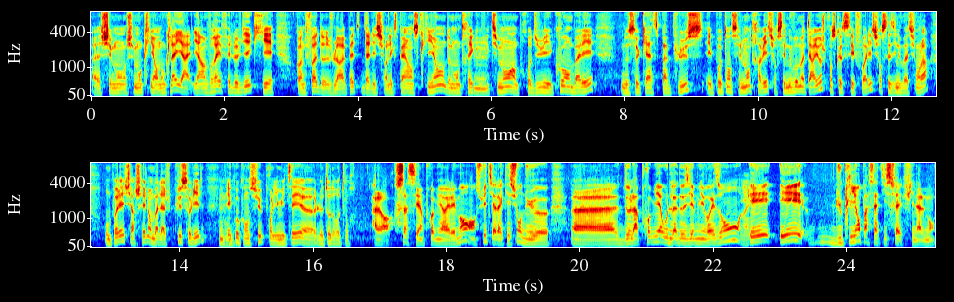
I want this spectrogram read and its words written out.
euh, chez, mon, chez mon client. Donc là, il y, a, il y, a, un vrai effet de levier qui est, encore une fois, de, je le répète, d'aller sur l'expérience client, de montrer mhm. qu'effectivement un produit éco-emballé ne se casse pas plus et potentiellement travailler sur ces nouveaux matériaux. Je pense que c'est faut aller sur ces innovations-là. On peut aller chercher l'emballage plus solide, mhm. éco-conçu pour limiter euh, le taux de retour. Alors ça c'est un premier élément. Ensuite il y a la question du, euh, euh, de la première ou de la deuxième livraison et, et, du client pas satisfait finalement.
